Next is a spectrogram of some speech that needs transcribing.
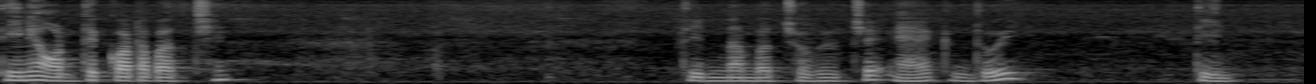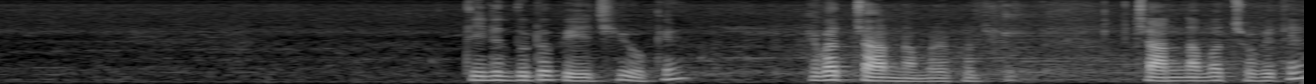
তিনে অর্ধেক কটা পাচ্ছি? তিন নাম্বার ছবি হচ্ছে এক, দুই, তিন। তিনে দুটো পেয়েছি ওকে এবার চার নম্বরে খুঁজবো। চার নাম্বার ছবিতে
